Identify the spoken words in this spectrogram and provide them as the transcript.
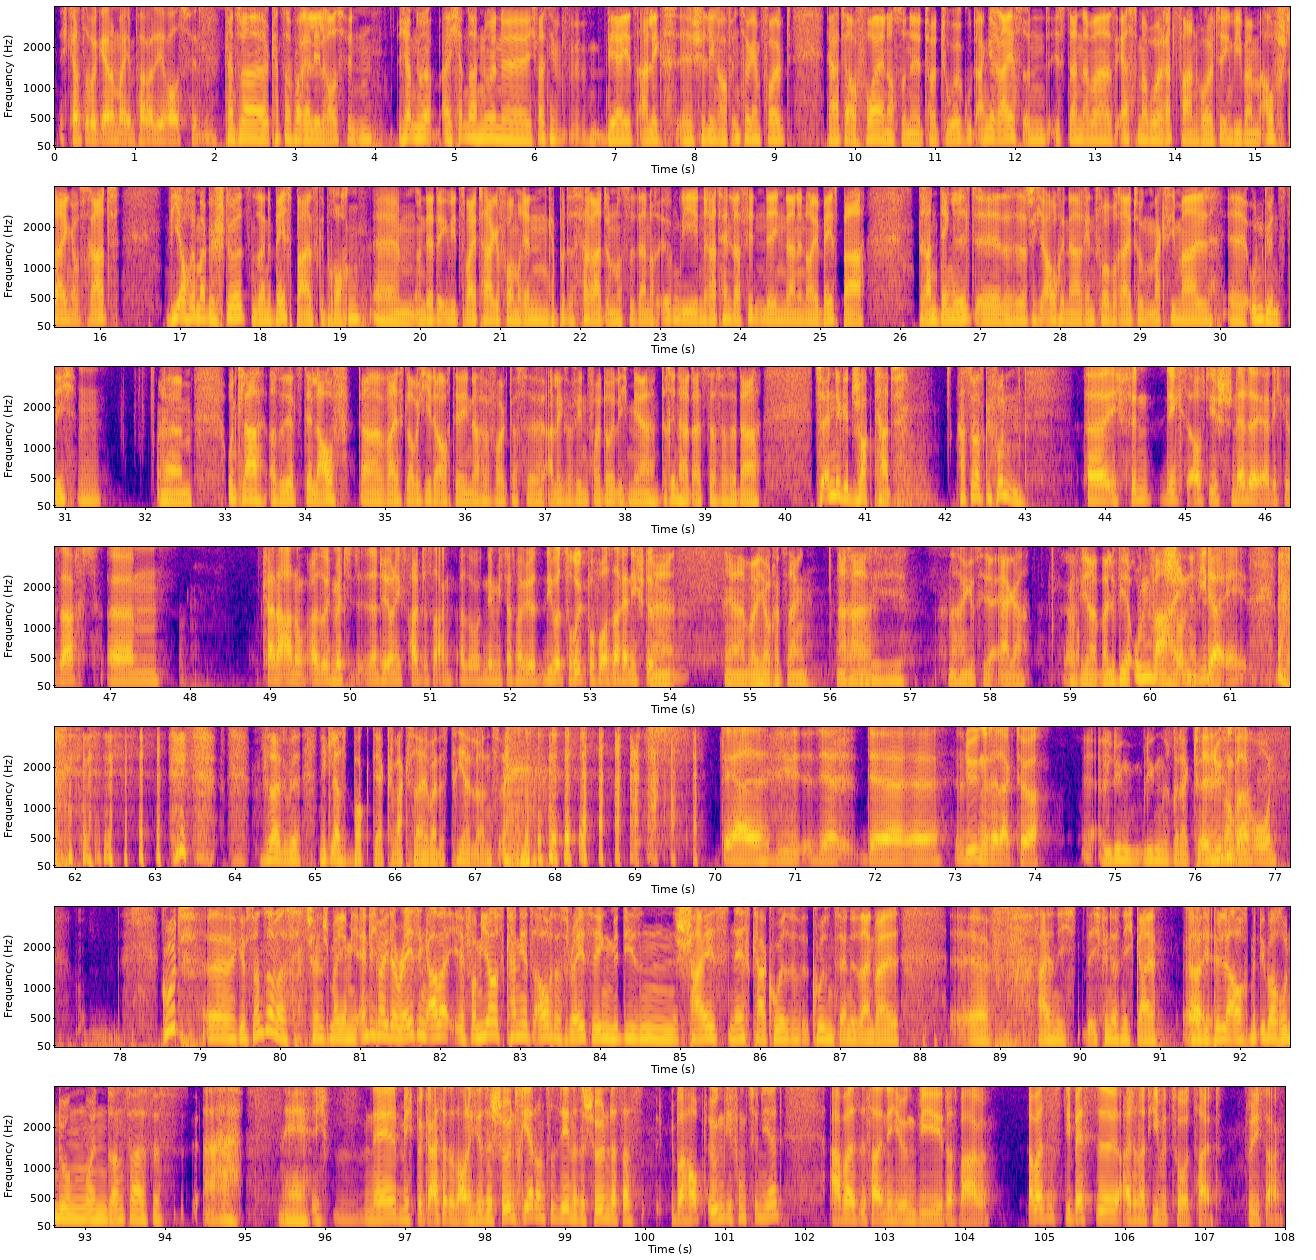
Ich kann es aber gerne mal eben parallel rausfinden. Kannst du mal, kannst du mal parallel rausfinden? Ich habe nur, ich habe noch nur eine, ich weiß nicht, wer jetzt Alex äh, Schilling auf Instagram folgt, der hatte auch vorher noch so eine Tortur gut angereist und ist dann aber das erste Mal, wo er Radfahren wollte, irgendwie beim Aufsteigen aufs Rad, wie auch immer gestürzt und seine Basebar ist gebrochen. Ähm, und der hatte irgendwie zwei Tage vor dem Rennen ein kaputtes Fahrrad und musste dann noch irgendwie einen Radhändler finden, der ihm da eine neue Basebar dran dengelt. Äh, das ist natürlich auch in der Rennvorbereitung maximal äh, ungünstig. Mhm. Ähm, und klar, also jetzt der Lauf, da weiß, glaube ich, jeder auch, der ihn da verfolgt, dass äh, Alex auf jeden Fall deutlich mehr drin hat, als das, was er da zu Ende gejoggt hat. Hast du was gefunden? Äh, ich finde nichts auf die Schnelle, ehrlich gesagt. Ähm, keine Ahnung. Also ich möchte natürlich auch nichts Falsches sagen. Also nehme ich das mal wieder lieber zurück, bevor es nachher nicht stimmt. Ja, ja wollte ich auch gerade sagen. Nachher, Sorry. Nachher gibt es wieder Ärger. Ja. Weil, du wieder, weil du wieder Unwahrheit Schon erzählst. wieder, ey. so, Niklas Bock, der Quacksalber des Triathlons. der, die, der, der äh, Lügenredakteur. Ja, Lügen, Lügenredakteur. Der Lügenbaron. Gut, äh, gibt es sonst noch was? Challenge Miami. Endlich mal wieder Racing, aber äh, von mir aus kann jetzt auch das Racing mit diesen scheiß NASCAR-Kursen zu Ende sein, weil, äh, weiß nicht, ich finde das nicht geil. Ja, also die Bilder auch mit Überrundungen und sonst was, das, ah, nee. Ich, nee, mich begeistert das auch nicht. Es ist schön, Triathlon zu sehen. Es ist schön, dass das überhaupt irgendwie funktioniert. Aber es ist halt nicht irgendwie das Wahre. Aber es ist die beste Alternative zur Zeit, würde ich sagen.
